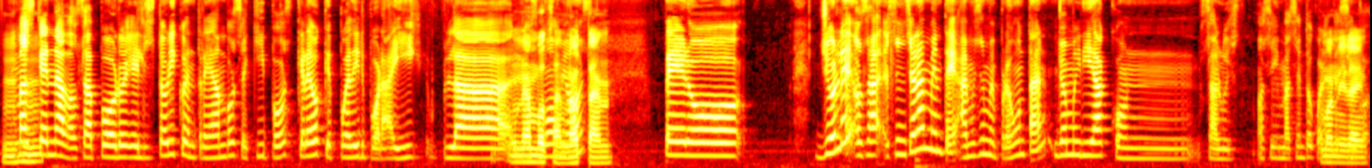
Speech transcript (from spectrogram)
Más que nada, o sea, por el histórico entre ambos equipos, creo que puede ir por ahí la, Un los ambos momios, anotan. Pero yo le, o sea, sinceramente, a mí si me preguntan, yo me iría con San Luis, así, más 145. Moneyline.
